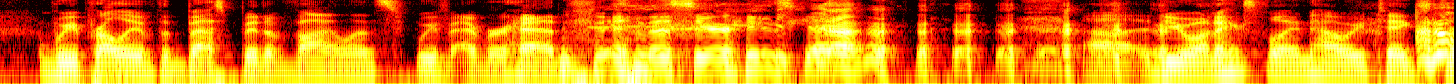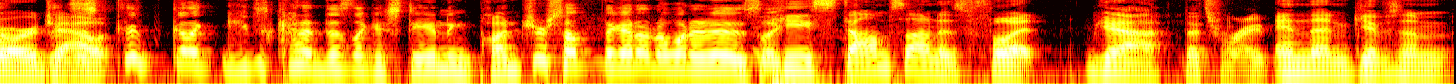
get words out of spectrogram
we probably have the best bit of violence we've ever had in this series. Yet. Uh, do you want to explain how he takes George it's out? like he just kind of does like a standing punch or something. I don't know what it is. Like, he stomps on his foot yeah, that's right. and then gives him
